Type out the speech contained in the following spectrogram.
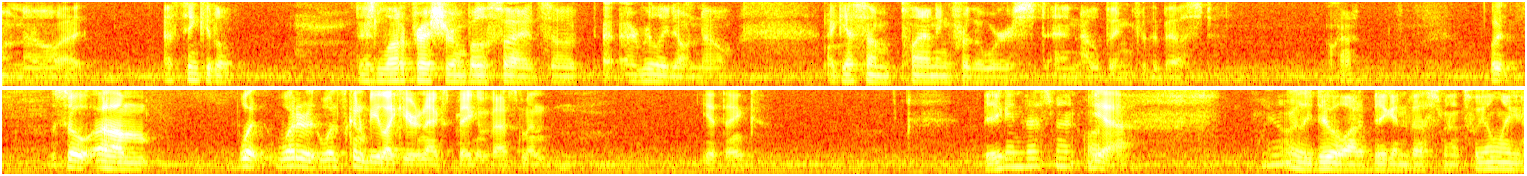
I don't know. I, I think it'll. There's a lot of pressure on both sides, so I, I really don't know. I guess I'm planning for the worst and hoping for the best. Okay. What? So, um, what what are what's going to be like your next big investment? You think? Big investment? Well, yeah. We don't really do a lot of big investments. We only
